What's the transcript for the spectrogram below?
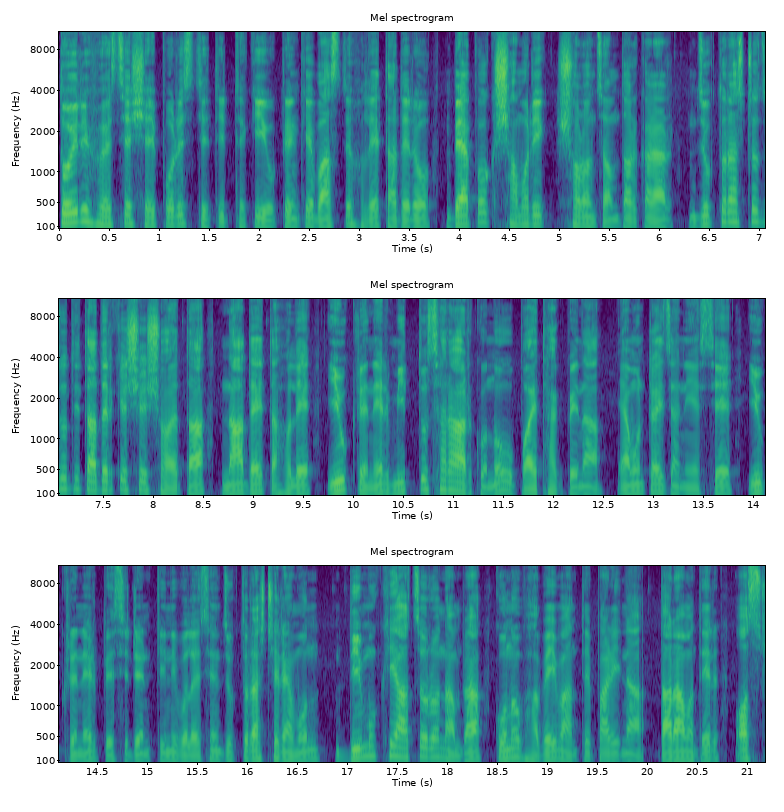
তৈরি হয়েছে, সেই পরিস্থিতির থেকে ইউক্রেনকে বাঁচতে হলে তাদেরও ব্যাপক সামরিক সরঞ্জাম দরকার। আর যুক্তরাষ্ট্র যদি তাদেরকে সেই সহায়তা না দেয়, তাহলে ইউক্রেনের মৃত্যু ছাড়া আর কোনো উপায় থাকবে না। এমনটাই জানিয়েছে ইউক্রেনের প্রেসিডেন্ট। তিনি বলেছেন, যুক্তরাষ্ট্রের এমন দ্বিমুখী আচরণ আমরা কোনোভাবেই মানতে পারি না। তারা আমাদের অস্ত্র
